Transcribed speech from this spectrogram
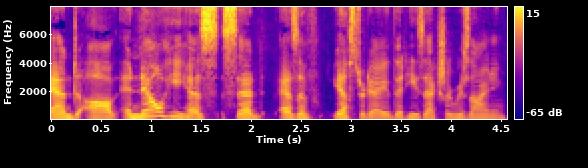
And, uh, and now he has said, as of yesterday, that he's actually resigning.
